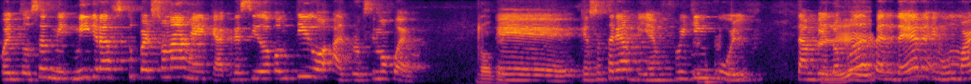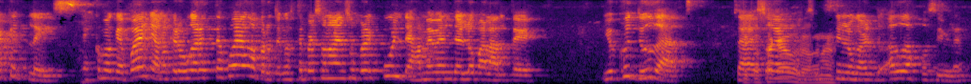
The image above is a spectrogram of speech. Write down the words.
pues entonces mi- migras tu personaje que ha crecido contigo al próximo juego. Ok. Eh, que eso estaría bien freaking cool. También Sí. lo puedes vender en un marketplace. Es como que, pues, ya no quiero jugar este juego, pero tengo este personaje super cool, déjame venderlo para adelante. You could do that. O sea, eso cosa es sin lugar a dudas posible.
